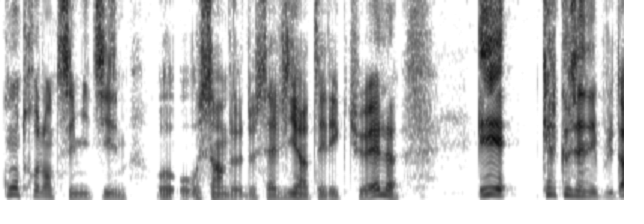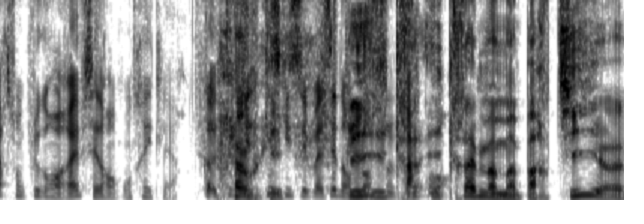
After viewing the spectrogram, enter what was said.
contre l'antisémitisme au, sein de, sa vie intellectuelle. Quelques années plus tard, son plus grand rêve, c'est de rencontrer Hitler. Ah Qu'est-ce oui. qui s'est passé dans, Puis dans ce il, crée, parcours il un parti euh,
